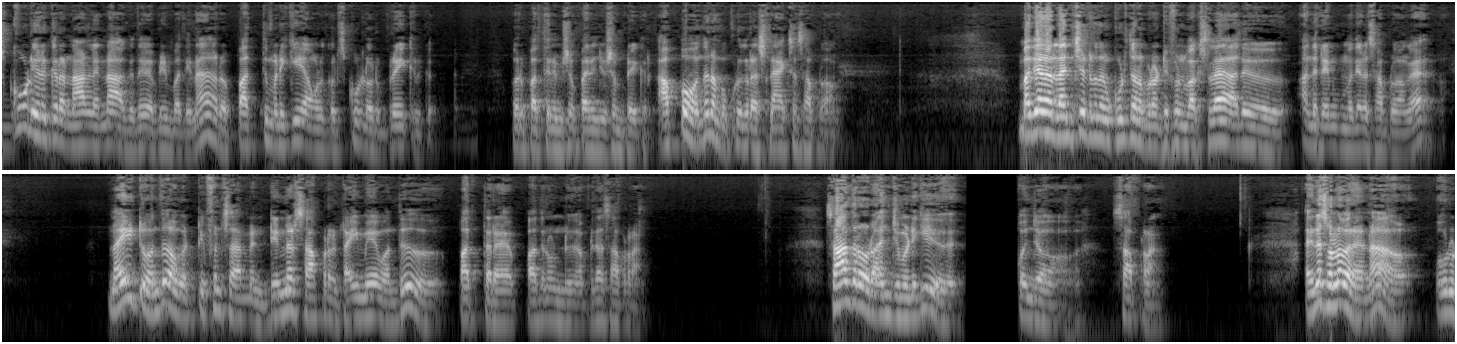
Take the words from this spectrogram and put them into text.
ஸ்கூல் இருக்கிற நாளில் என்ன ஆகுது அப்படின்னு பார்த்தீங்கன்னா ஒரு பத்து மணிக்கு அவங்களுக்கு ஒரு ஸ்கூலில் ஒரு பிரேக் இருக்குது ஒரு பத்து நிமிஷம் பதினஞ்சு நிமிஷம் பிரேக் இருக்குது அப்போ வந்து நம்ம கொடுக்குற ஸ்நாக்ஸை சாப்பிடுவாங்க. மதியானம் லஞ்சுன்றது நம்ம கொடுத்து அனுப்புகிறோம் டிஃபன் பாக்ஸில் அது அந்த டைமுக்கு மதியானம் சாப்பிடுவாங்க. நைட்டு வந்து அவங்க டிஃபன் சா மீன் டின்னர் சாப்பிட்ற டைமே வந்து பத்தரை பதினொன்று அப்படி தான் சாப்பிட்றாங்க. சாயந்தரம் ஒரு அஞ்சு மணிக்கு கொஞ்சம் சாப்பிட்றாங்க. என்ன சொல்ல வரேன்னா ஒரு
